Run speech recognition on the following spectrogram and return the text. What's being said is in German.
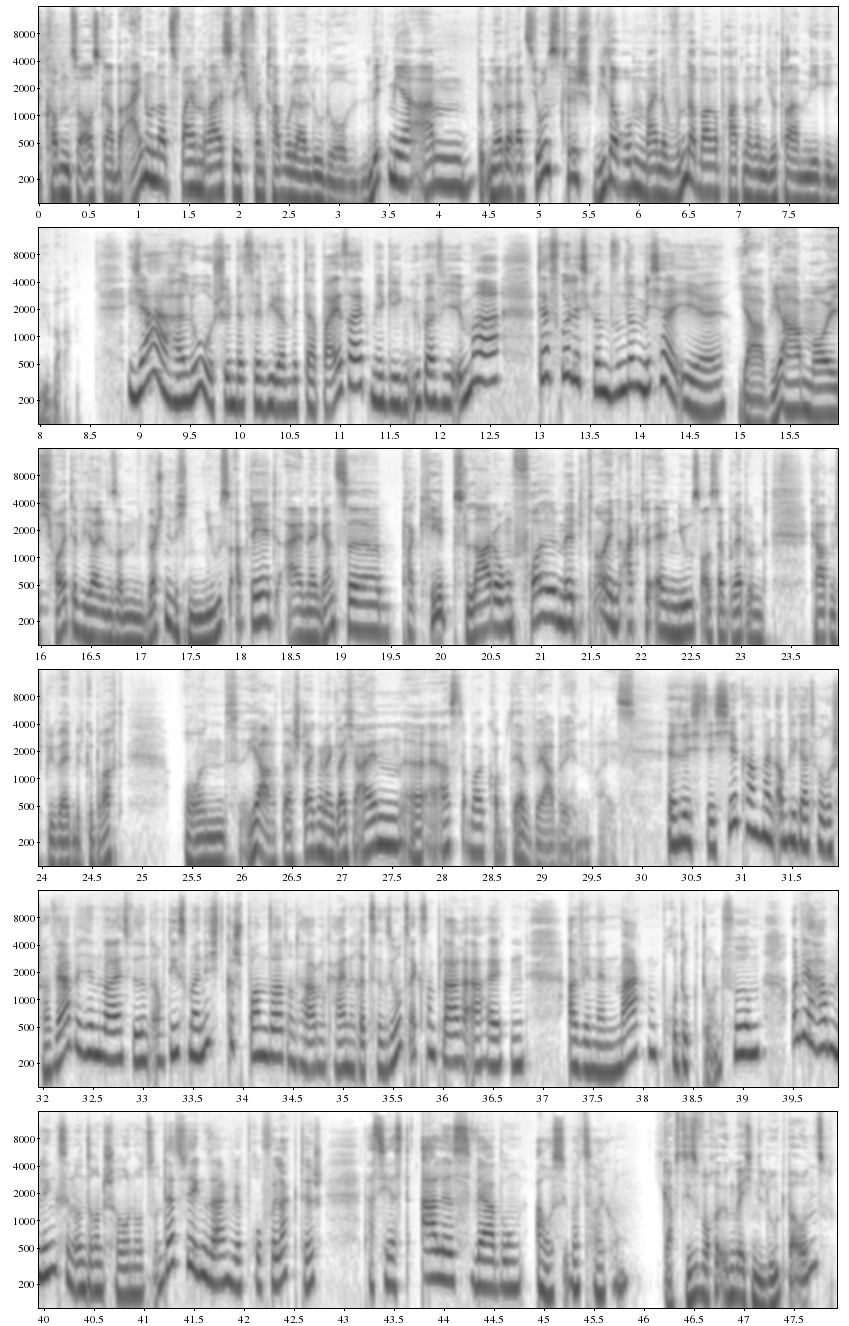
Willkommen zur Ausgabe 132 von Tabula Ludo. Mit mir am Moderationstisch wiederum meine wunderbare Partnerin Jutta mir gegenüber. Ja, hallo, schön, dass ihr wieder mit dabei seid. Mir gegenüber wie immer der fröhlich grinsende Michael. Ja, wir haben euch heute wieder in unserem wöchentlichen News-Update eine ganze Paketladung voll mit neuen aktuellen News aus der Brett- und Kartenspielwelt mitgebracht. Und ja, da steigen wir dann gleich ein. Äh, erst aber kommt der Werbehinweis. Richtig, hier kommt mein obligatorischer Werbehinweis. Wir sind auch diesmal nicht gesponsert und haben keine Rezensionsexemplare erhalten, aber wir nennen Marken, Produkte und Firmen und wir haben Links in unseren Shownotes und deswegen sagen wir prophylaktisch, das hier ist alles Werbung aus Überzeugung. Gab es diese Woche irgendwelchen Loot bei uns?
